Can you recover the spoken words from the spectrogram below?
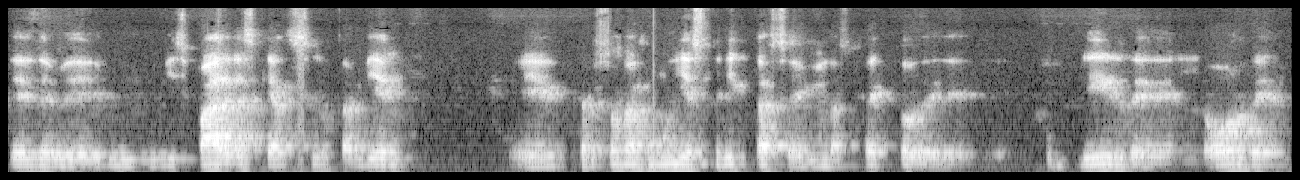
desde mis padres, que han sido también eh, personas muy estrictas en el aspecto de, cumplir del orden,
